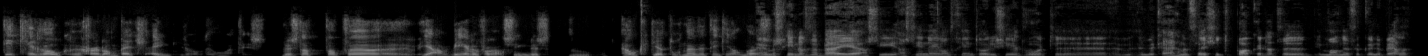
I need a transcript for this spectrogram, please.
tikje rokeriger dan batch 1 die er op dit moment is. Dus dat, dat uh, ja, weer een verrassing. Dus elke keer toch net een tikje anders. En misschien dat we bij, als die, als die in Nederland geïntroduceerd wordt en, en, we krijgen een flesje te pakken, dat we die man even kunnen bellen.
